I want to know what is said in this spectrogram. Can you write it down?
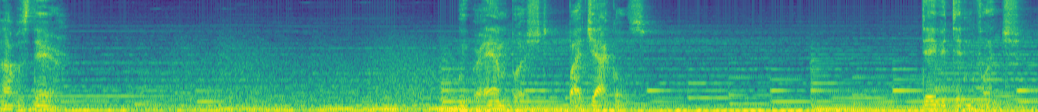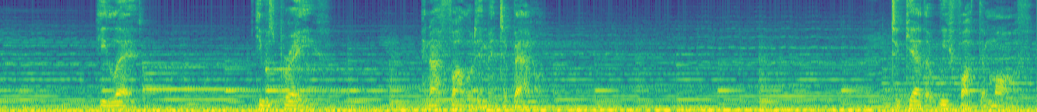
I was there. We were ambushed by jackals. David didn't flinch. He led. He was brave. And I followed him into battle. Together we fought them off.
